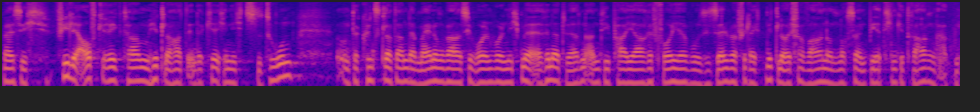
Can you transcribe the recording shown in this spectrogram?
weil sich viele aufgeregt haben, Hitler hat in der Kirche nichts zu tun. Und der Künstler dann der Meinung war, sie wollen wohl nicht mehr erinnert werden an die paar Jahre vorher, wo sie selber vielleicht Mitläufer waren und noch sein Bärtchen getragen hatten.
